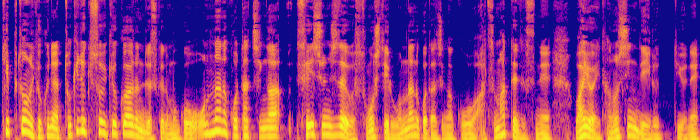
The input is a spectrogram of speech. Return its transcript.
ティップトーの曲には時々そういう曲あるんですけども、こう女の子たちが青春時代を過ごしている女の子たちがこう集まってですね、ワイワイ楽しんでいるっていうね、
